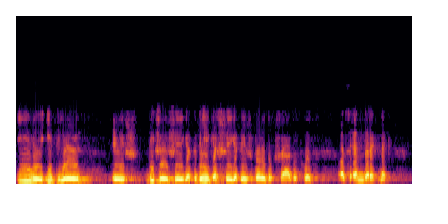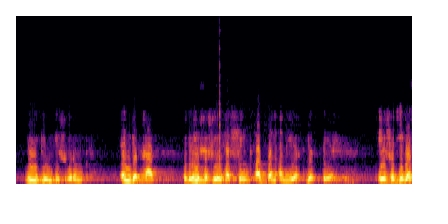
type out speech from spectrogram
ímé itt jő, és dicsőséget, békességet és boldogságot hoz az embereknek. Nékünk is, Urunk, engedd hát, hogy részesülhessünk abban, amiért jöttél, és hogy igaz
